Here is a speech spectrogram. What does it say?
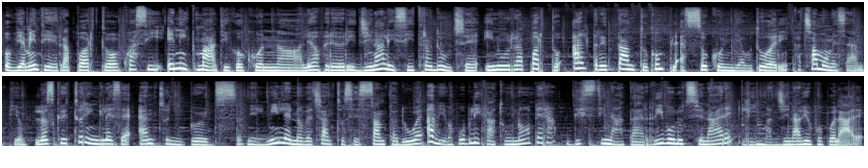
Ovviamente il rapporto quasi enigmatico con le opere originali si traduce in un rapporto altrettanto complesso con gli autori. Facciamo un esempio. Lo scrittore inglese Anthony Burgess nel 1962 aveva pubblicato un'opera destinata a rivoluzionare l'immaginario popolare.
